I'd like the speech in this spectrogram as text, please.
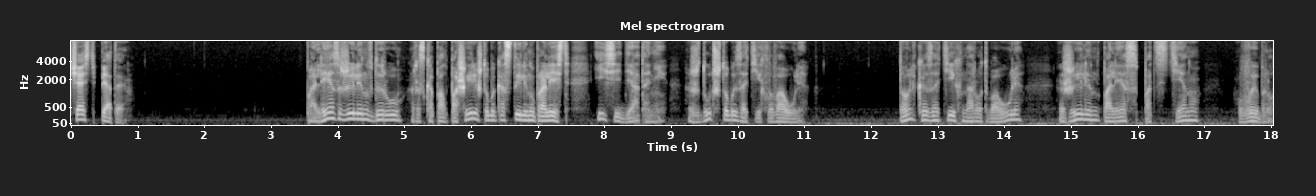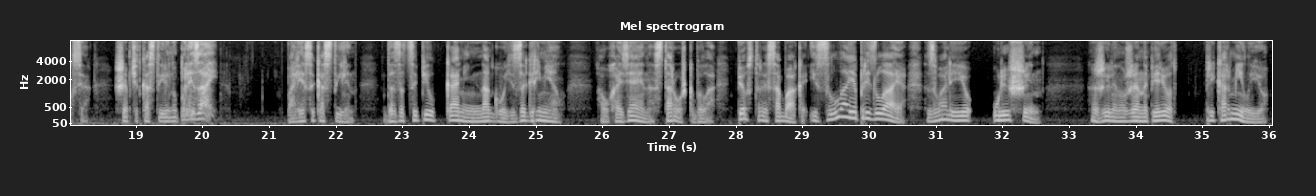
Часть пятая. Полез Жилин в дыру, раскопал пошире, чтобы костылину пролезть, и сидят они, ждут, чтобы затихло в ауле. Только затих народ в ауле, Жилин полез под стену, выбрался, шепчет Костылину «Полезай!» Полез и Костылин, да зацепил камень ногой, загремел. А у хозяина сторожка была, пестрая собака и злая-призлая, звали ее Улишин. Жилин уже наперед прикормил ее.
